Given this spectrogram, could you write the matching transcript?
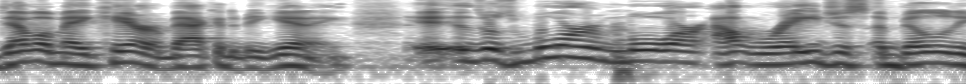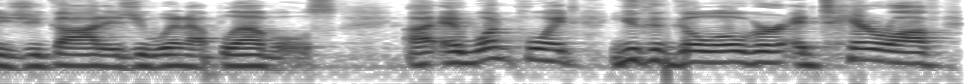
Devil May Care back at the beginning. It, there was more and more outrageous abilities you got as you went up levels. Uh, at one point, you could go over and tear off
